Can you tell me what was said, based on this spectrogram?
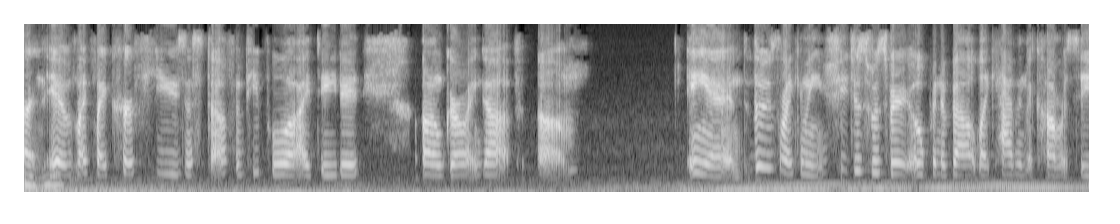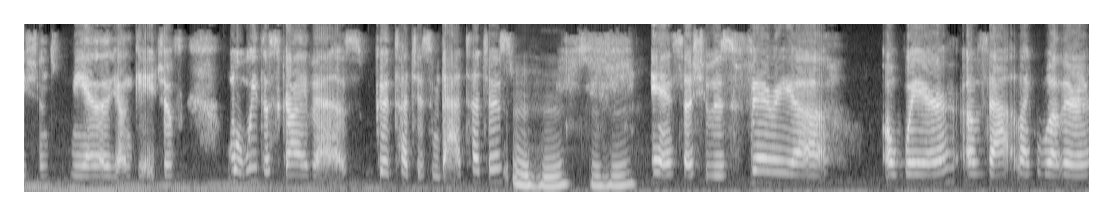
And, and like my curfews and stuff and people I dated um, growing up. Um, and there's like, I mean, she just was very open about like having the conversations with me at a young age of what we describe as good touches and bad touches. Mm-hmm. Mm-hmm. And so she was very uh, aware of that, like whether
